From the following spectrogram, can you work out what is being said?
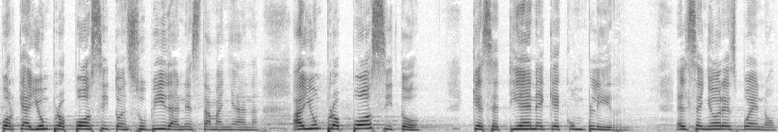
Porque hay un propósito en su vida en esta mañana. Hay un propósito que se tiene que cumplir. El Señor es bueno.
